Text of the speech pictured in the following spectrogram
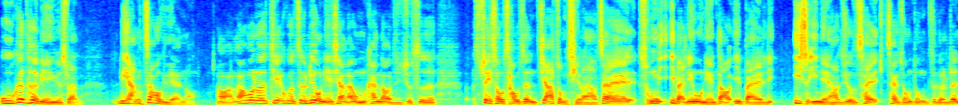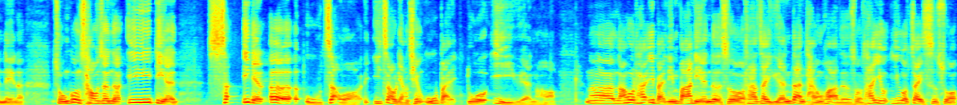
五个特别预算，两兆元哦，啊，然后呢，结果这个六年下来，我们看到的就是。税收超增加总起来哈，在从一百零五年到一百零一十一年哈，就是蔡蔡总统这个任内呢，总共超增了一点三一点二五兆哦，一兆两千五百多亿元哈。那然后他一百零八年的时候，他在元旦谈话的时候，他又又再次说，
